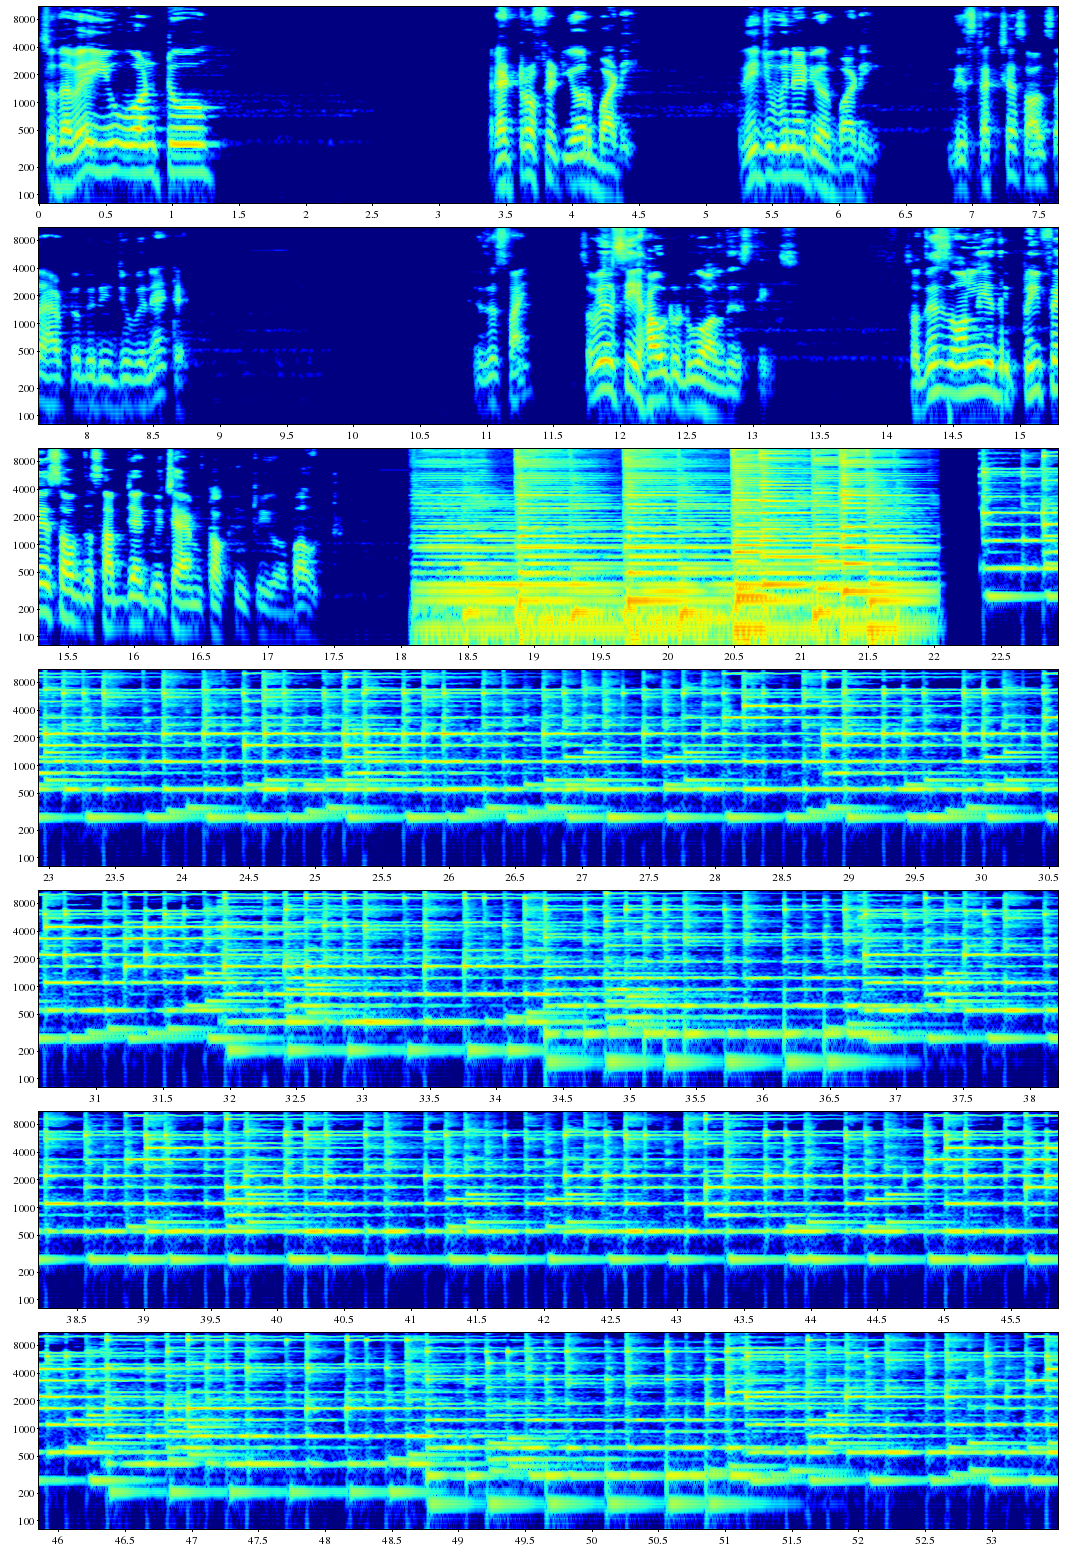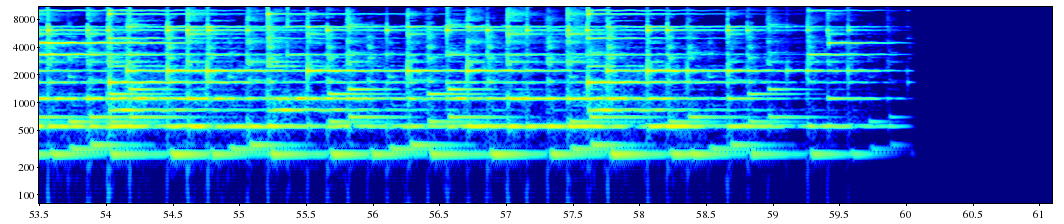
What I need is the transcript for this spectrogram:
So, the way you want to retrofit your body, rejuvenate your body, these structures also have to be rejuvenated. Is this fine? So, we will see how to do all these things. So, this is only the preface of the subject which I am talking to you about.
